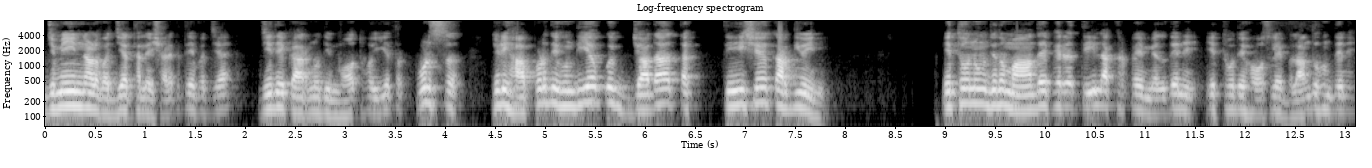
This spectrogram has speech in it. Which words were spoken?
ਜ਼ਮੀਨ ਨਾਲ ਵੱਜਿਆ, ਥੱਲੇ ਸੜਕ ਤੇ ਵੱਜਿਆ, ਜਿਹਦੇ ਕਾਰਨ ਉਹਦੀ ਮੌਤ ਹੋਈ ਹੈ ਤਾਂ ਪੁਲਿਸ ਜਿਹੜੀ ਹਾਪੜ ਦੀ ਹੁੰਦੀ ਹੈ, ਉਹ ਕੋਈ ਜ਼ਿਆਦਾ ਤਫਤੀਸ਼ ਕਰਦੀ ਹੋਈ ਨਹੀਂ। ਇੱਥੋਂ ਨੂੰ ਜਦੋਂ ਮਾਂ ਦੇ ਫਿਰ 30 ਲੱਖ ਰੁਪਏ ਮਿਲਦੇ ਨੇ, ਇੱਥੋਂ ਦੇ ਹੌਸਲੇ ਬੁਲੰਦ ਹੁੰਦੇ ਨੇ।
